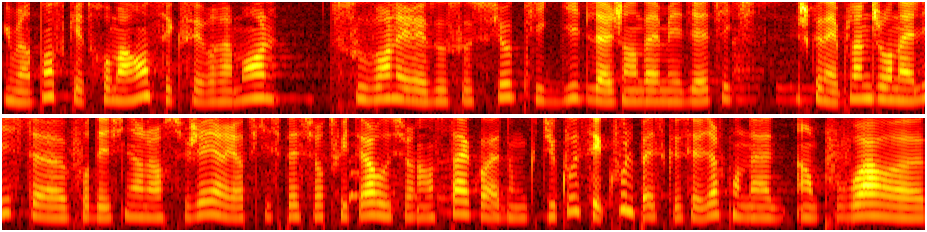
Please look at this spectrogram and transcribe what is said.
Et maintenant, ce qui est trop marrant, c'est que c'est vraiment souvent les réseaux sociaux qui guident l'agenda médiatique. Je connais plein de journalistes euh, pour définir leur sujet, ils regardent ce qui se passe sur Twitter ou sur Insta. Quoi. Donc du coup, c'est cool parce que ça veut dire qu'on a un pouvoir, euh,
